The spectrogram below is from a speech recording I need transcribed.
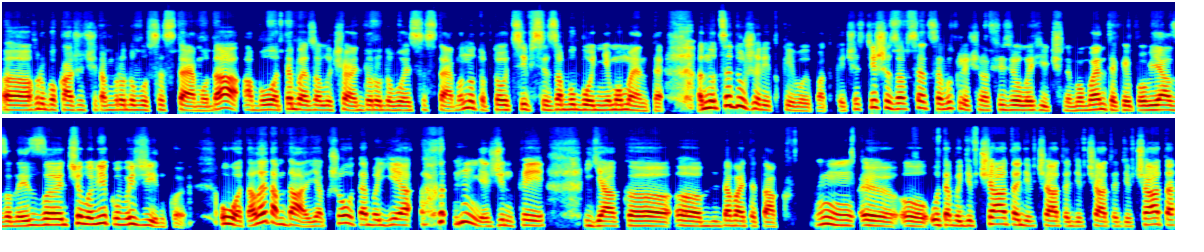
грубо кажучи, там родову систему, да, або тебе залучають до родової системи. Ну тобто, оці всі забобонні моменти. Ну це дуже рідкі випадки. Частіше за все, це виключно фізіологічний момент, який пов'язаний з чоловіком і жінкою. От, але там, да, якщо у тебе є жінки, як е, е, давайте так, у тебе дівчата, дівчата, дівчата, дівчата,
